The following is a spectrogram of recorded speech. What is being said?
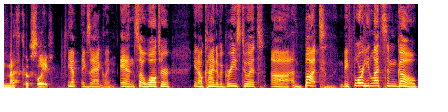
meth cook slave. Yep, exactly. And so Walter, you know, kind of agrees to it. Uh, but before he lets him go,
